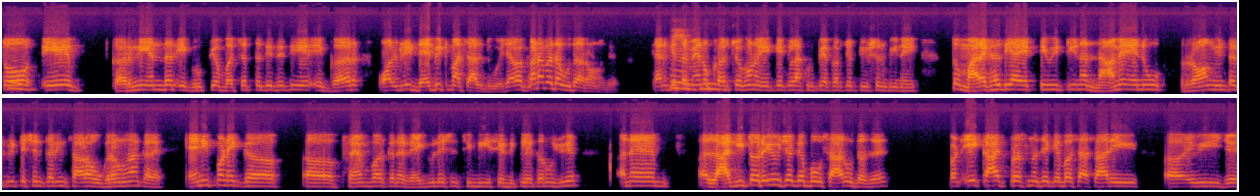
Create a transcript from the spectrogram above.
તો એ ઘરની અંદર એક રૂપિયો બચત નથી થતી એ- ઘર ઓલરેડી ડેબિટમાં ચાલતું હોય છે. આવા ઘણા બધા ઉદાહરણો છે. કારણ કે તમે એનો ખર્ચો ગણો એક એક લાખ રૂપિયા ખર્ચો ટ્યુશન બી નહીં. તો મારા ખ્યાલથી આ એક્ટિવિટીના નામે એનું રોંગ ઇન્ટરપ્રિટેશન કરીને શાળા ઉઘરાણું ના કરે. એની પણ એક ફ્રેમવર્ક અને રેગ્યુલેશન સીબીએસઈ ડિક્લેર કરવું જોઈએ. અને લાગી તો રહ્યું છે કે બહુ સારું થશે પણ એક આ જ પ્રશ્ન છે કે બસ આ સારી એવી જે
